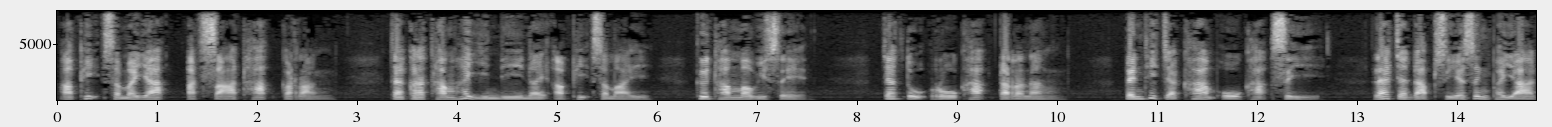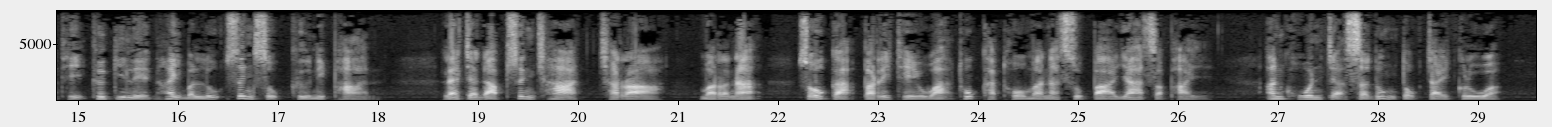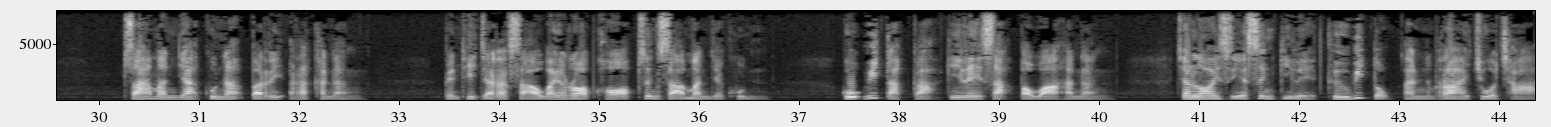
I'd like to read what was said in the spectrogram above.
อภิสมยะอัศาทะกรัง จะกระทำให้ยินดีในอภิสมัย คือธรรมวิเศษ จะตุโรคะตรนัง เป็นที่จะข้ามโอคะสี่และจะดับเสียซึ่งพยาธิคือกิเลสให้บรรลุซึ่งสุขคือนิพพาน และจะดับซึ่งชาติ ชรา มรณะ โสกะปริเทวะทุกขโทมนัสสุปายาสภัย อันควรจะสะดุ้งตกใจกลัว สามัญญคุณปริรักขนัง เป็นที่จะรักษาไว้รอบคอบซึ่งสามัญญคุณ กุวิตกกะกิเลสะปวาหนัง จะลอยเสียซึ่งกิเลสคือวิตกอันร้ายชั่วช้า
